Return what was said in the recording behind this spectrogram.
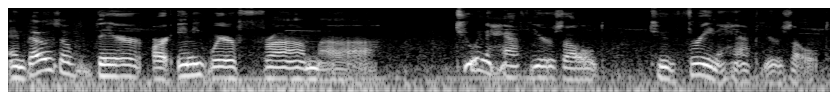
And those over there are anywhere from uh, two and a half years old to three and a half years old.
